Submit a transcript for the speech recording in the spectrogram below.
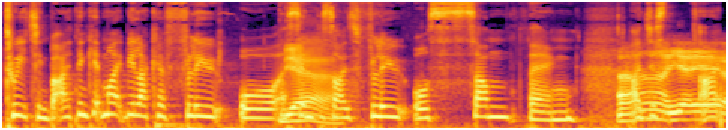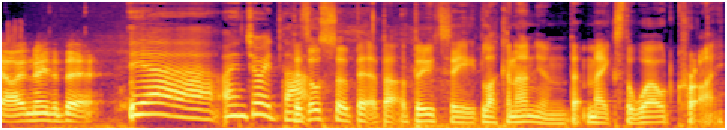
tweeting, but I think it might be like a flute or a Yeah. synthesized flute or something. Ah, I just, yeah, yeah, I- yeah, I know the bit. yeah, I enjoyed that. There's also a bit about a booty like an onion that makes the world cry,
